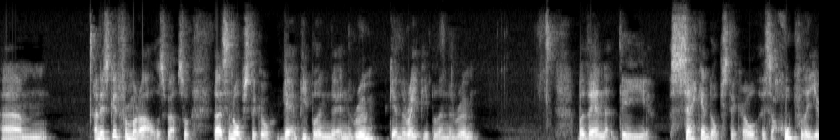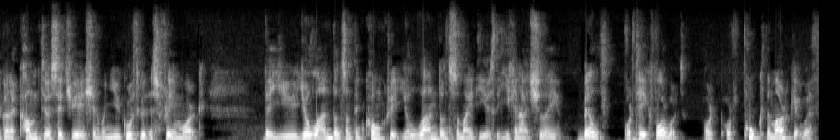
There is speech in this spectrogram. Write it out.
Um, and it's good for morale as well. So that's an obstacle: getting people in the in the room, getting the right people in the room. But then the second obstacle is hopefully you're going to come to a situation when you go through this framework that you you'll land on something concrete. You'll land on some ideas that you can actually build or take forward or or poke the market with.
